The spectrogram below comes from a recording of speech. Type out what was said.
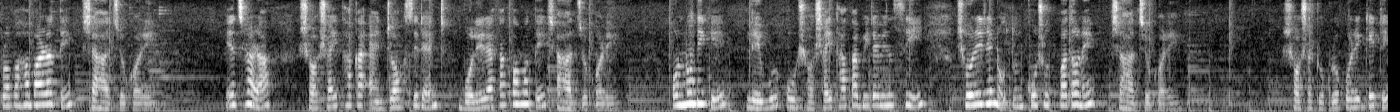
প্রবাহ বাড়াতে সাহায্য করে। এছাড়া শশায় থাকা অ্যান্টিঅক্সিডেন্ট বলে রাখা কমাতে সাহায্য করে। অন্যদিকে, লেবু ও শশায় থাকা ভিটামিন সি শরীরে নতুন কোষ উৎপাদনে সাহায্য করে। শশা টুকরো করে কেটে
